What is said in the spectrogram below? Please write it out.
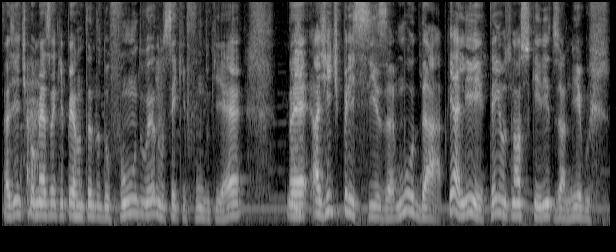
A gente começa aqui perguntando do fundo, eu não sei que fundo que é. É a gente precisa mudar, porque ali tem os nossos queridos amigos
